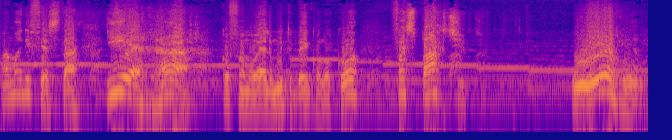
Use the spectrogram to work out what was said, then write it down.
mas manifestar e errar conforme o Hélio muito bem colocou, faz parte. O erro,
